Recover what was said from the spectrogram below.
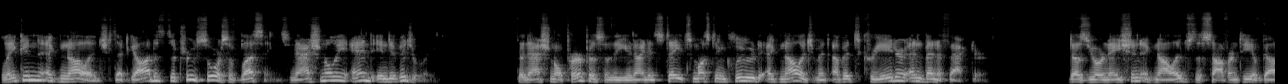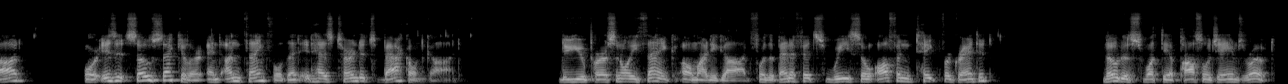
Lincoln acknowledged that God is the true source of blessings, nationally and individually. The national purpose of the United States must include acknowledgement of its Creator and benefactor. Does your nation acknowledge the sovereignty of God? Or is it so secular and unthankful that it has turned its back on God? Do you personally thank Almighty God for the benefits we so often take for granted? Notice what the Apostle James wrote.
